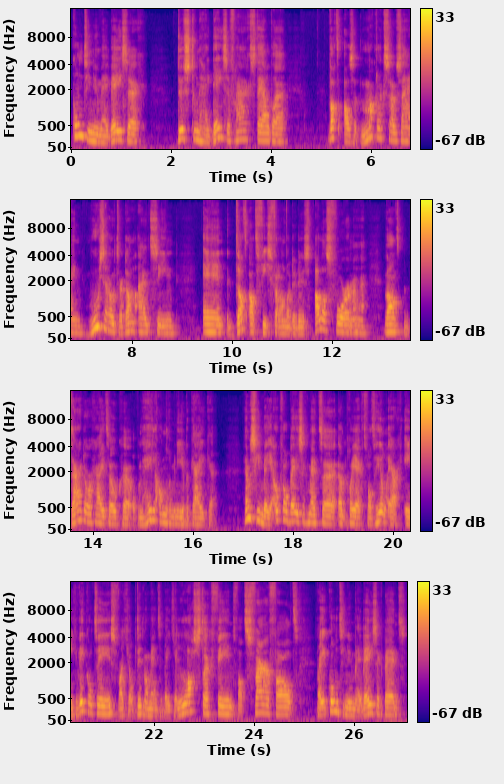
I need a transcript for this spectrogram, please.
continu mee bezig. Dus toen hij deze vraag stelde: wat als het makkelijk zou zijn? Hoe zou het er dan uitzien? En dat advies veranderde dus alles voor me. Want daardoor ga je het ook uh, op een hele andere manier bekijken. En misschien ben je ook wel bezig met uh, een project wat heel erg ingewikkeld is, wat je op dit moment een beetje lastig vindt, wat zwaar valt, waar je continu mee bezig bent.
